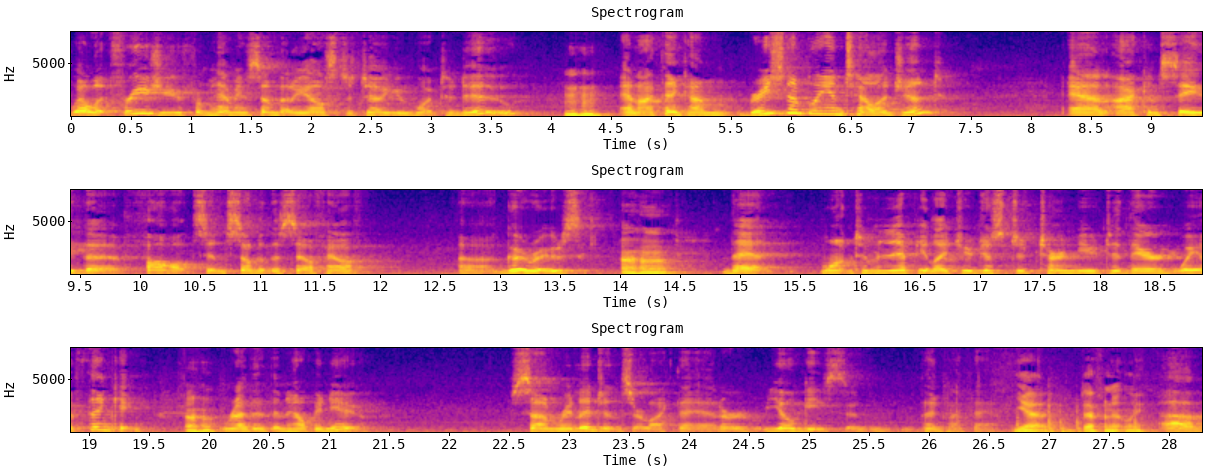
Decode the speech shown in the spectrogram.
Well, it frees you from having somebody else to tell you what to do. Mm-hmm. And I think I'm reasonably intelligent, and I can see the faults in some of the self help uh, gurus Uh huh. that want to manipulate you just to turn you to their way of thinking Uh huh. rather than helping you. Some religions are like that, or yogis and things like that. Yeah, definitely. Um,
